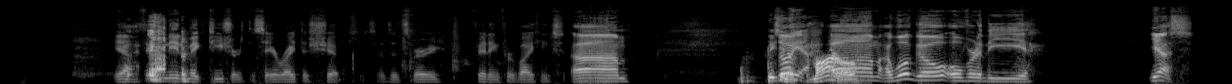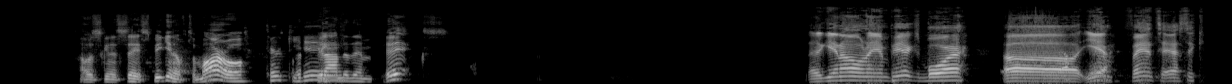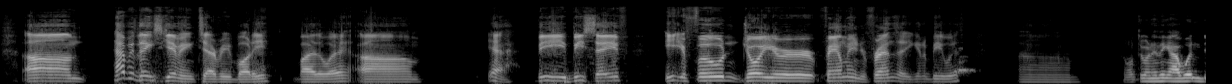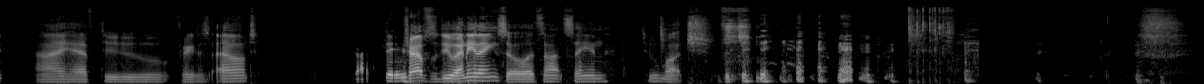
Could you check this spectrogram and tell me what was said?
Yeah, I think we need to make T-shirts to say "Right the ship" since it's very fitting for Vikings. Um. Speaking so of yeah, tomorrow, um, I will go over the. Yes. I was gonna say, speaking of tomorrow, Turkey let's Day. get on to them picks. Let's get on them picks, boy. Uh, yeah, fantastic. Um, happy Thanksgiving to everybody. By the way, um, yeah, be be safe. Eat your food. Enjoy your family and your friends that you're gonna be with. Um, Don't do anything I wouldn't do. I have to figure this out. Travis will do anything, so it's not saying too much.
